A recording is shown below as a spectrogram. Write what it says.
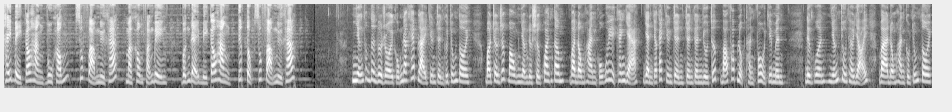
thấy bị cáo Hằng vu khống, xúc phạm người khác mà không phản biện, vẫn để bị cáo Hằng tiếp tục xúc phạm người khác. Những thông tin vừa rồi cũng đã khép lại chương trình của chúng tôi. Bảo Trân rất mong nhận được sự quan tâm và đồng hành của quý vị khán giả dành cho các chương trình trên kênh YouTube Báo Pháp Luật Thành phố Hồ Chí Minh. Đừng quên nhấn chuông theo dõi và đồng hành cùng chúng tôi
